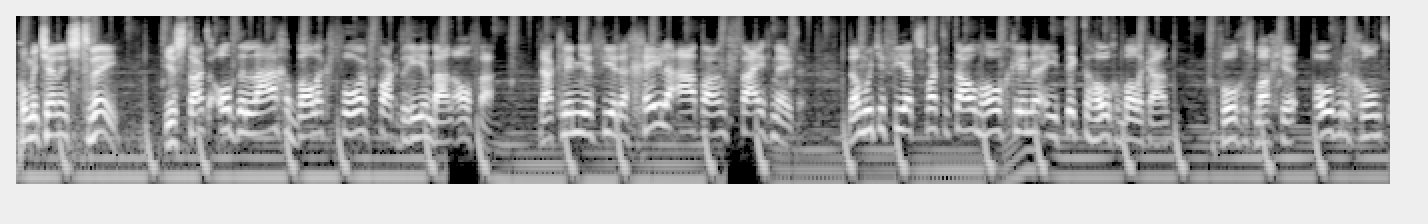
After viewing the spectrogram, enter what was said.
Kom je challenge 2. Je start op de lage balk voor vak 3 in baan Alpha. Daar klim je via de gele apenhang 5 meter. Dan moet je via het zwarte touw omhoog klimmen en je tikt de hoge balk aan. Vervolgens mag je over de grond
